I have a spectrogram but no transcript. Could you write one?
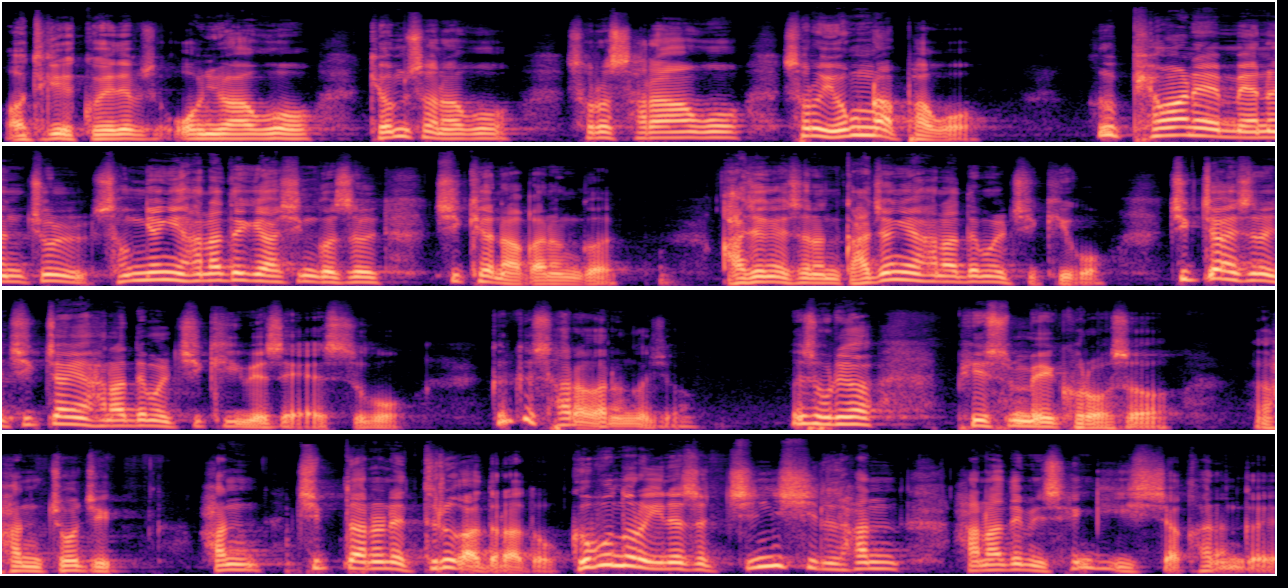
어떻게 교회되면서 온유하고 겸손하고 서로 사랑하고 서로 용납하고 그 평안에 매는 줄 성령이 하나 되게 하신 것을 지켜나가는 것. 가정에서는 가정의 하나됨을 지키고 직장에서는 직장의 하나됨을 지키기 위해서 애쓰고 그렇게 살아가는 거죠. 그래서 우리가 피스메이커로서 한 조직, 한 집단 안에 들어가더라도 그분으로 인해서 진실한 하나됨이 생기기 시작하는 거예요.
